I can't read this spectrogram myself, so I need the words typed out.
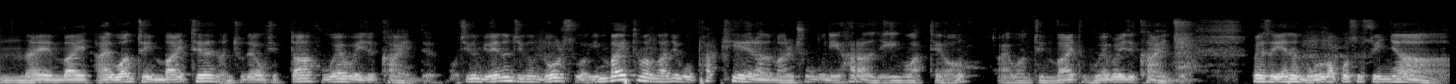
음, I invite, I want to invite, 난 초대하고 싶다. Whoever is kind. 뭐 지금 얘는 지금 넣을 수가, invite만 가지고 파티에라는 말을 충분히 하라는 얘기인 것 같아요. I want to invite whoever is kind. 그래서 얘는 뭐로 바꿔 쓸 수 있냐?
